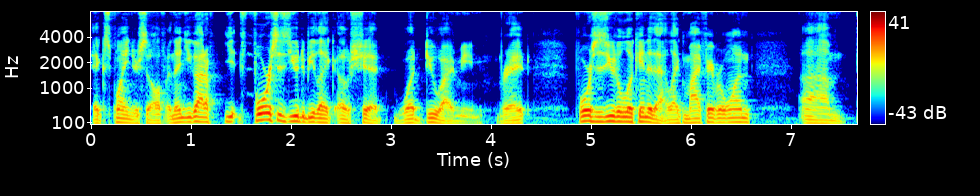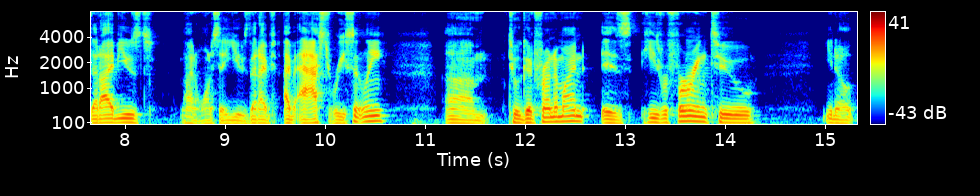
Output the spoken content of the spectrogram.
Explain yourself. And then you got to, it forces you to be like, oh shit, what do I mean, right? Forces you to look into that. Like my favorite one um, that I've used, I don't want to say used, that I've, I've asked recently um, to a good friend of mine is he's referring to, you know,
